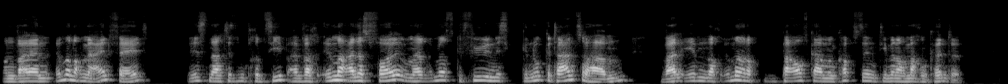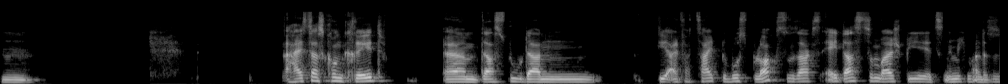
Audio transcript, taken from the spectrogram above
Und weil einem immer noch mehr einfällt, ist nach diesem Prinzip einfach immer alles voll und man hat immer das Gefühl, nicht genug getan zu haben, weil eben noch immer noch ein paar Aufgaben im Kopf sind, die man noch machen könnte. Hm. Heißt das konkret, ähm, dass du dann die einfach zeitbewusst blockst und sagst, ey, das zum Beispiel, jetzt nehme ich mal das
